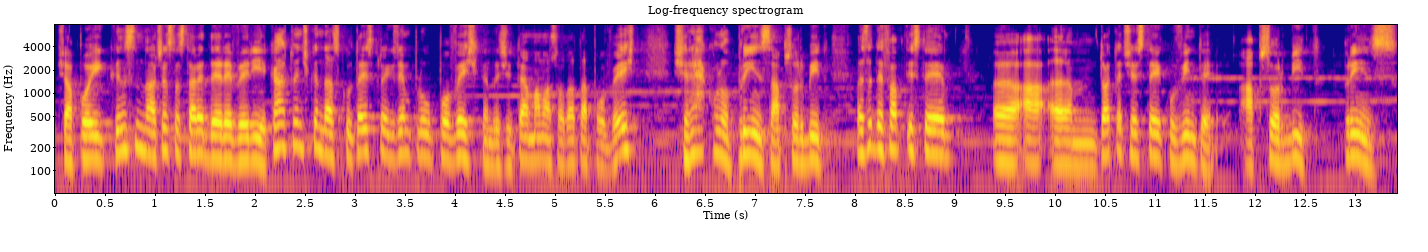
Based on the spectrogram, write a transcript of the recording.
Și apoi, când sunt în această stare de reverie, ca atunci când ascultai, spre exemplu, povești, când își citea mama sau tata povești și era acolo prins, absorbit. Asta, de fapt, este uh, a, um, toate aceste cuvinte, absorbit, prins,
